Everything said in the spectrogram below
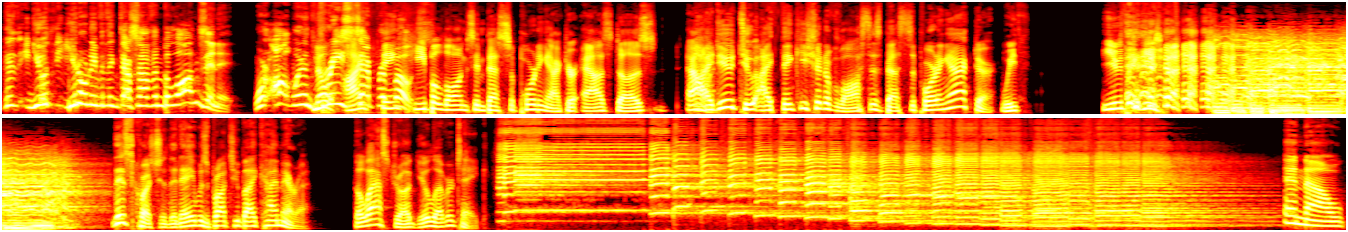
because you you don't even think Dustin Hoffman belongs in it. We're all we're in No, three I separate think votes. he belongs in Best Supporting Actor, as does Alec. I do too. I think he should have lost his best supporting actor. We. You think he's? This question of the day was brought to you by Chimera, the last drug you'll ever take. And now,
